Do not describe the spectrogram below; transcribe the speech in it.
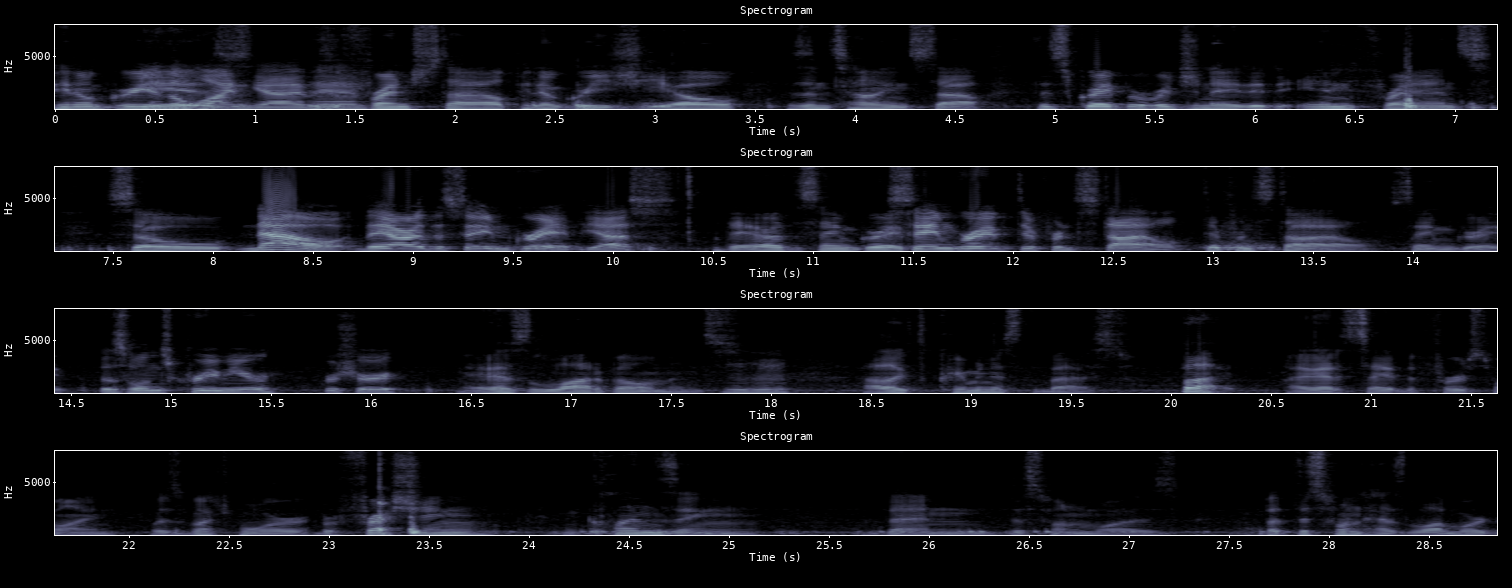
Pinot Gris you're the is, wine guy, is man. a French style. Pinot Grigio is an Italian style. This grape originated in France, so now they are the same grape, yes? they are the same grape. Same grape, different style. Different style, same grape. This one's creamier, for sure. It has a lot of elements. Mm-hmm. I like the creaminess the best. But I gotta say, the first wine was much more refreshing and cleansing than this one was. But this one has a lot more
